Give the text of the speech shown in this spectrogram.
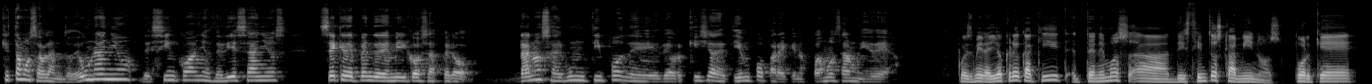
¿Qué estamos hablando? ¿De un año? ¿De cinco años? ¿De diez años? Sé que depende de mil cosas, pero danos algún tipo de, horquilla de tiempo para que nos podamos dar una idea. Pues mira, yo creo que aquí tenemos ah, distintos caminos, porque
